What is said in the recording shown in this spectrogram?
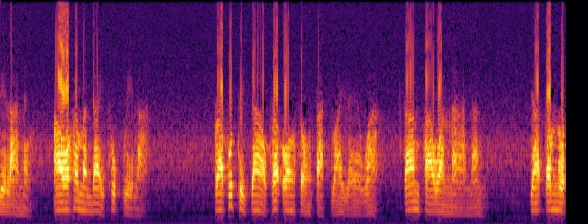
เวลาหนึ่ง เอาให้มันได้ทุกเวลา พระพุทธเจ้าพระองค์ทรงตัดไว้แล้วว่า การภาวนานั้น จะกำหนด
